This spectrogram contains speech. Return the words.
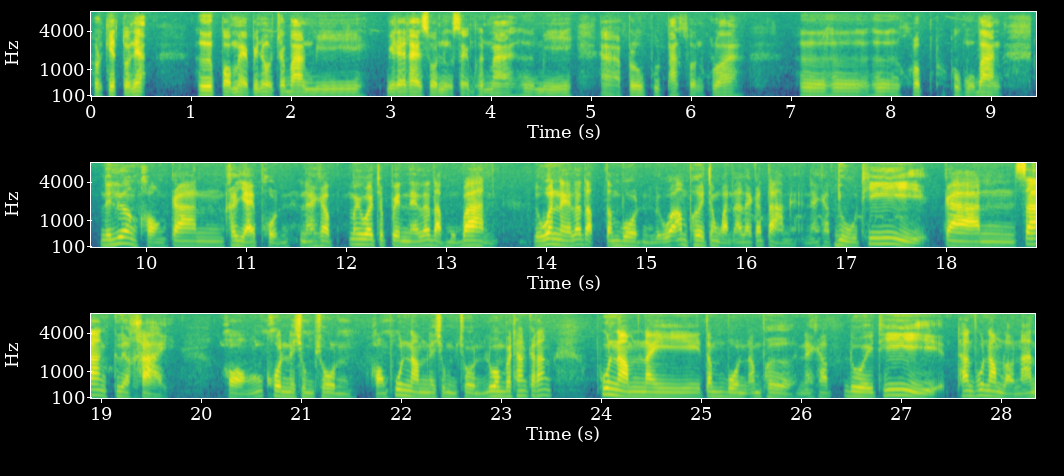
ธุรกิจตัวเนี้ย คือพ่อแม่พี่น้องชาวบ้านมีมีรายได้ส่วนหนึ่งเสริมขึ้นมาคือมีอ่าปลูกพืชผักสวนครัวคือคือคือครบทุกหมู่บ้าน ในเรื่องของการขยายผลนะครับ ไม่ว่าจะเป็นในระดับหมู่บ้าน หรือว่าในระดับตำบล หรือว่าอำเภอจังหวัดอะไรก็ตามเนี่ยนะครับอยู่ที่การสร้างเครือข่ายของคนในชุมชนของผู้นำในชุมชน รวมไปทั้งกระทั่งผู้นำในตำบลอำเภอนะครับ โดยที่ท่านผู้นำเหล่านั้น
